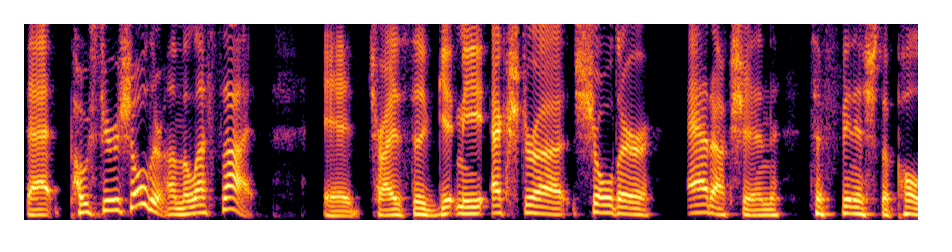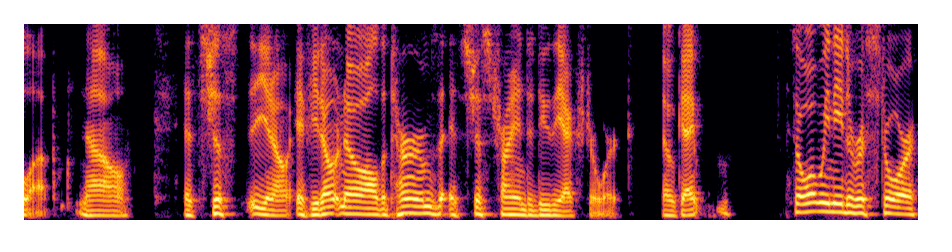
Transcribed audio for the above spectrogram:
That posterior shoulder on the left side. It tries to get me extra shoulder adduction to finish the pull up. Now, it's just, you know, if you don't know all the terms, it's just trying to do the extra work. Okay. So what we need to restore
